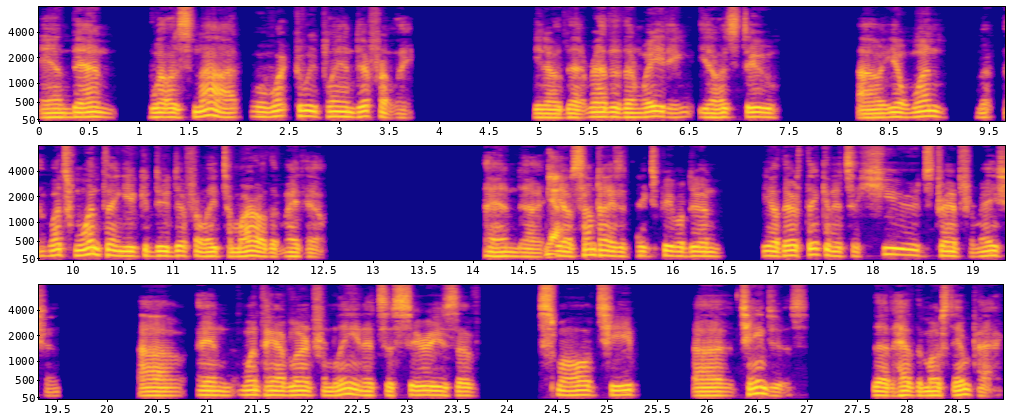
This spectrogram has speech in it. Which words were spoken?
And then, well, it's not. Well, what could we plan differently? You know, that rather than waiting, you know, let's do, uh, you know, one, what's one thing you could do differently tomorrow that might help? And, uh, yeah. you know, sometimes it takes people doing, you know, they're thinking it's a huge transformation uh, and one thing I've learned from lean, it's a series of small, cheap uh, changes that have the most impact,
